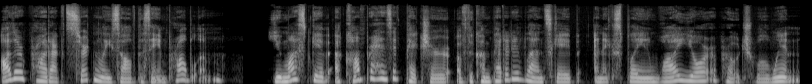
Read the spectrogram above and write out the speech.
other products certainly solve the same problem. You must give a comprehensive picture of the competitive landscape and explain why your approach will win.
